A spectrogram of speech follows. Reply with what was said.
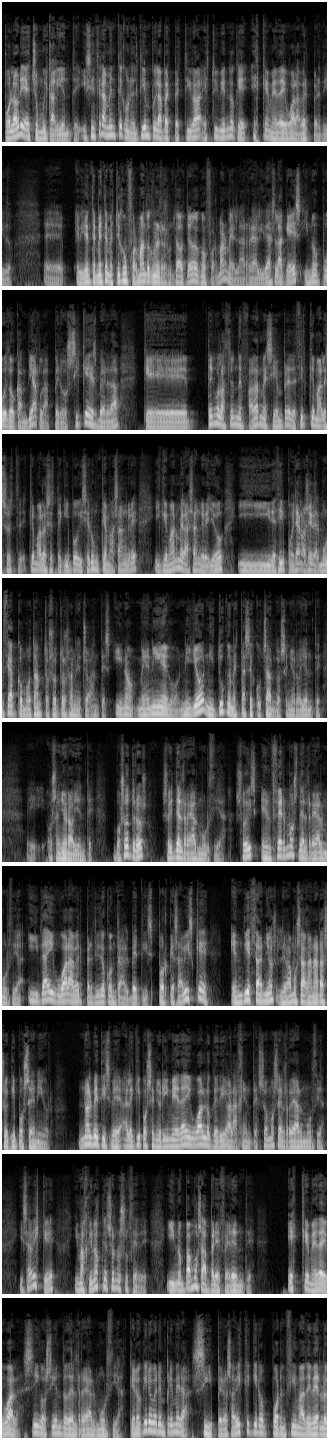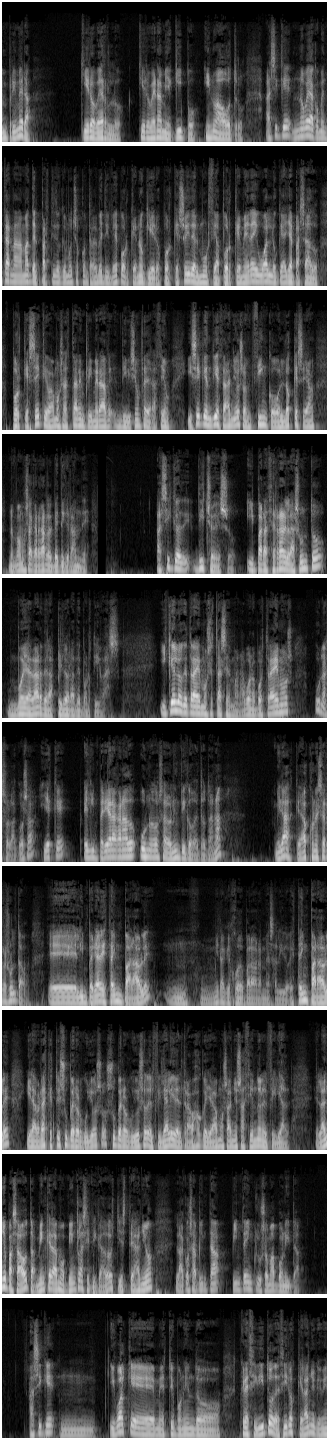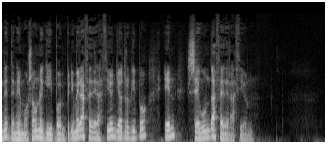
pues lo habría hecho muy caliente. Y sinceramente, con el tiempo y la perspectiva, estoy viendo que es que me da igual haber perdido. Eh, evidentemente me estoy conformando con el resultado, tengo que conformarme, la realidad es la que es y no puedo cambiarla, pero sí que es verdad que tengo la opción de enfadarme siempre, decir qué, mal es este, qué malo es este equipo y ser un quema sangre y quemarme la sangre yo y decir pues ya no soy del Murcia como tantos otros han hecho antes. Y no, me niego, ni yo ni tú que me estás escuchando, señor oyente eh, o señora oyente. Vosotros sois del Real Murcia, sois enfermos del Real Murcia y da igual haber perdido contra el Betis, porque sabéis que en 10 años le vamos a ganar a su equipo senior no al Betis B, al equipo senior, y me da igual lo que diga la gente, somos el Real Murcia. ¿Y sabéis qué? Imaginaos que eso no sucede, y nos vamos a preferente. Es que me da igual, sigo siendo del Real Murcia. ¿Que lo quiero ver en primera? Sí, pero ¿sabéis qué quiero por encima de verlo en primera? Quiero verlo, quiero ver a mi equipo y no a otro. Así que no voy a comentar nada más del partido que hemos hecho contra el Betis B porque no quiero, porque soy del Murcia, porque me da igual lo que haya pasado, porque sé que vamos a estar en primera división federación y sé que en 10 años o en 5 o en lo que sean nos vamos a cargar al Betis grande. Así que dicho eso, y para cerrar el asunto, voy a hablar de las píldoras deportivas. ¿Y qué es lo que traemos esta semana? Bueno, pues traemos una sola cosa, y es que el Imperial ha ganado 1-2 al Olímpico de Totana. Mirad, quedaos con ese resultado. el Imperial está imparable. Mm, mira qué juego de palabras me ha salido. Está imparable y la verdad es que estoy súper orgulloso, súper orgulloso del filial y del trabajo que llevamos años haciendo en el filial. El año pasado también quedamos bien clasificados y este año la cosa pinta, pinta incluso más bonita. Así que, mm, igual que me estoy poniendo crecidito, deciros que el año que viene tenemos a un equipo en primera federación y a otro equipo en segunda federación.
